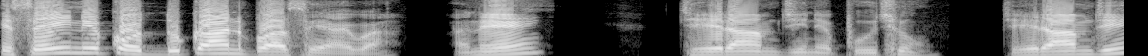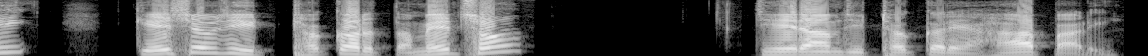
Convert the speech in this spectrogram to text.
એ સૈનિકો દુકાન પાસે આવ્યા અને જયરામજીને પૂછ્યું, જયરામજી, કેશવજી ઠક્કર તમે છો? જયરામજી ઠક્કરે હા પાડી.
